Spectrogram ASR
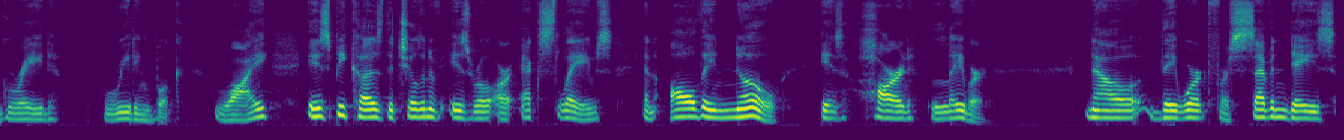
grade reading book. Why? Is because the children of Israel are ex slaves and all they know is hard labor. Now, they worked for seven days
